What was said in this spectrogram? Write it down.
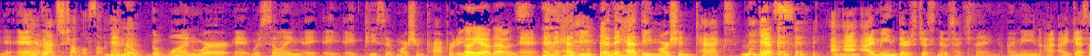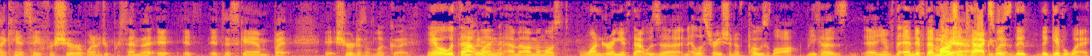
Yeah, And, and the, that's troublesome. and the the one where it was selling a, a, a piece of Martian property. Oh, yeah, that was. And, and they had the and they had the Martian tax. yes. I, I, I mean, there's just no such thing. I mean, I, I guess I can't say for sure 100 percent that it, it it's a scam, but it sure doesn't look good. Yeah, well, with that don't one, what- I'm, I'm almost wondering if that was a, an illustration of Poe's law because, uh, you know, if the, and if the Martian Yeah, tax was exact- the the giveaway,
